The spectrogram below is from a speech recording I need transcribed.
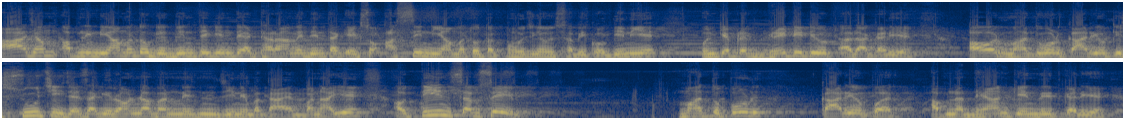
आज हम अपनी नियामतों के गिनते गिनते अठारहवें दिन तक 180 नियामतों तक पहुँच गए। उन सभी को गिनिए। उनके प्रति ग्रेटिट्यूड अदा करिए। और महत्वपूर्ण कार्यों की सूची जैसा कि रौंडा बर्न जी ने बताया, बनाइए। और तीन सबसे महत्वपूर्ण कार्यों पर अपना ध्यान केंद्रित करिए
